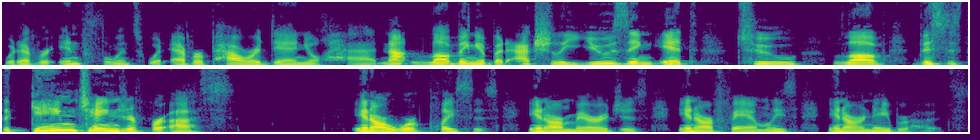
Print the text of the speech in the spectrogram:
Whatever influence, whatever power Daniel had, not loving it, but actually using it to love. This is the game changer for us in our workplaces, in our marriages, in our families, in our neighborhoods.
